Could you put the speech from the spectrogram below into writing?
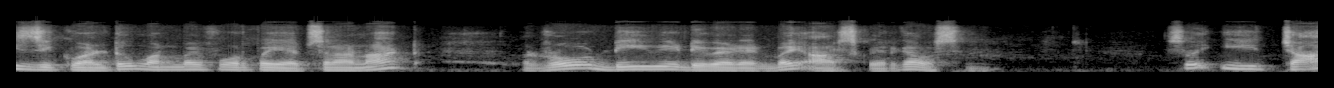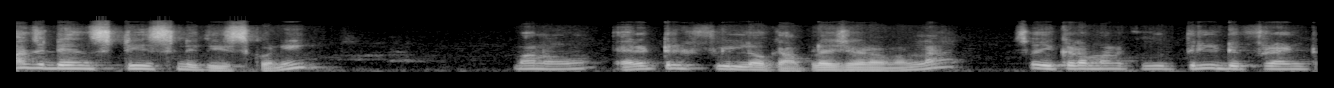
is equal to one by four by epsilon naught rho dv divided by r స్క్వేర్గా వస్తుంది. సో ఈ ఛార్జ్ డెన్సిటీస్ని తీసుకొని మనం ఎలక్ట్రిక్ ఫీల్డ్లోకి అప్లై చేయడం వల్ల సో ఇక్కడ మనకు త్రీ డిఫరెంట్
